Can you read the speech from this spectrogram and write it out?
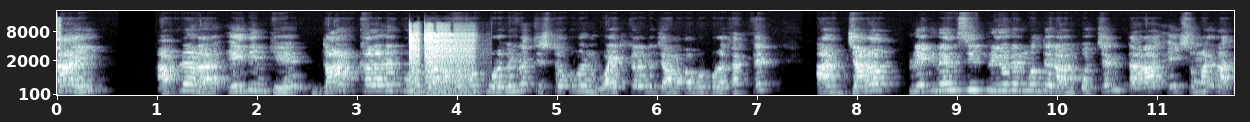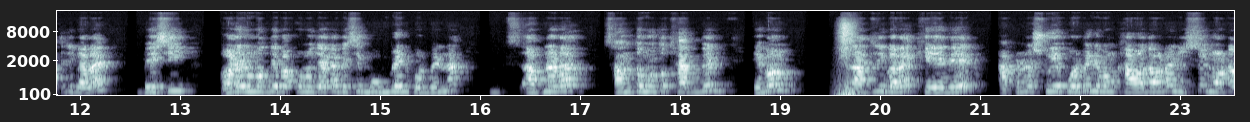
তাই আপনারা এই দিনকে ডার্ক কালারের কোনো জামা কাপড় পরবেন না, চেষ্টা করবেন হোয়াইট কালারের জামা কাপড় পরে থাকতে। আর যারা প্রেগনেন্সি পিরিয়ডের মধ্যে রান করছেন, তারা এই সময় রাত্রিবেলায় বেশি ঘরের মধ্যে বা কোনো জায়গায় বেশি মুভমেন্ট করবেন না। আপনারা শান্ত মতো থাকবেন এবং রাত্রিবেলায় খেয়ে দিয়ে আপনারা শুয়ে পড়বেন এবং খাওয়া দাওয়াটা নিশ্চয়ই নটা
